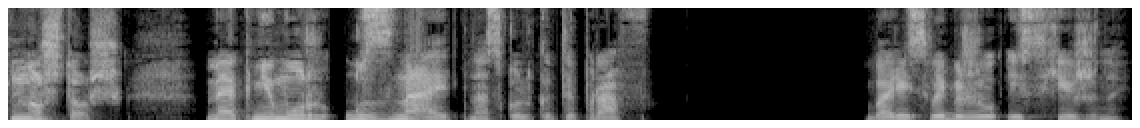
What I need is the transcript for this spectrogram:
Ну что ж, Мэг Немур узнает, насколько ты прав. Борис выбежал из хижины.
